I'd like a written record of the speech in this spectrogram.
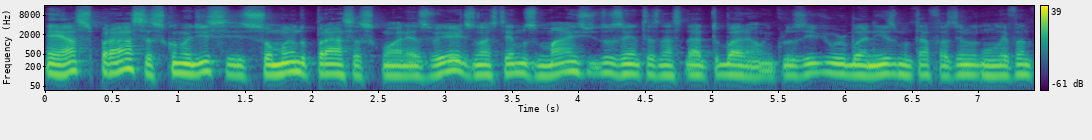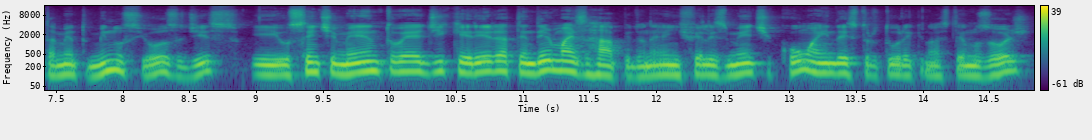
É, as praças, como eu disse, somando praças com áreas verdes, nós temos mais de 200 na cidade de Tubarão. Inclusive o urbanismo está fazendo um levantamento minucioso disso e o sentimento é de querer atender mais rápido, né? Infelizmente, com ainda a estrutura que nós temos hoje,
